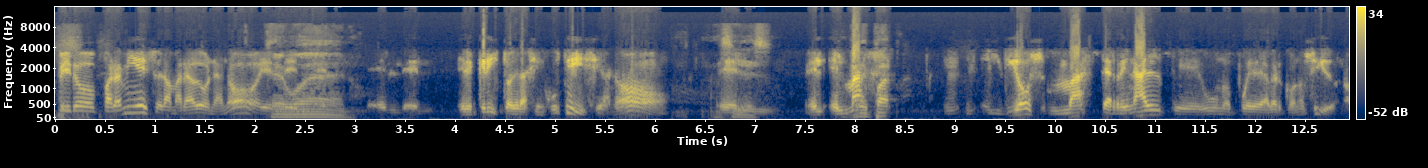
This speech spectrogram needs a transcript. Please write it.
Pero para mí eso era Maradona, ¿no? El, bueno. el, Cristo de las injusticias, ¿no? El, el, más... el Dios más terrenal que uno puede haber conocido, ¿no?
